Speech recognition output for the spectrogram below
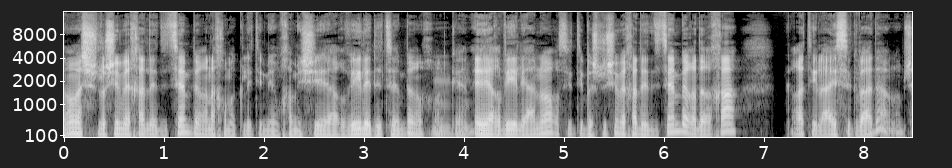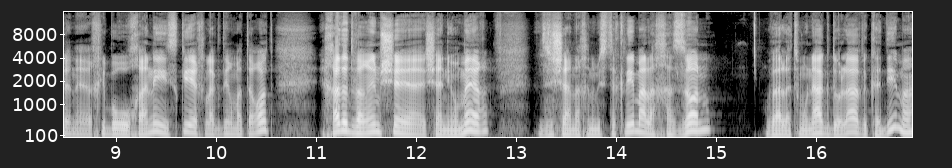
ממש 31 לדצמבר, אנחנו מקליטים יום חמישי, הרביעי לדצמבר, נכון? מהמם. כן. אה, הרביעי לינואר, עשיתי ב-31 לדצמבר הדרכה, קראתי לה עסק ואדם, לא משנה, חיבור רוחני, עסקי, איך להגדיר מטרות. אחד הדברים ש, שאני אומר, זה שאנחנו מסתכלים על החזון ועל התמונה הגדולה וקדימה,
